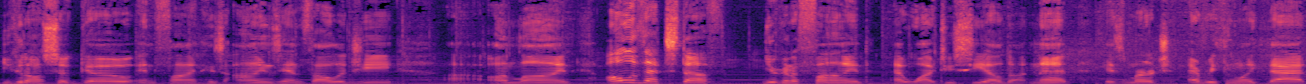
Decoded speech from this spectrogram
You can also go and find his Ainz anthology uh, online. All of that stuff you're going to find at y2cl.net, his merch, everything like that.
